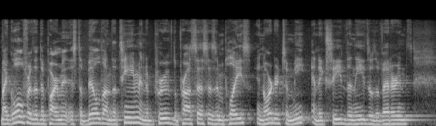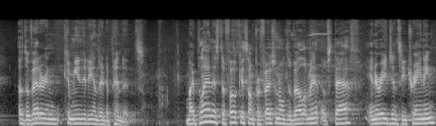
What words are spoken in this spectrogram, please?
My goal for the department is to build on the team and improve the processes in place in order to meet and exceed the needs of the veterans, of the veteran community and their dependents. My plan is to focus on professional development of staff, interagency training,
